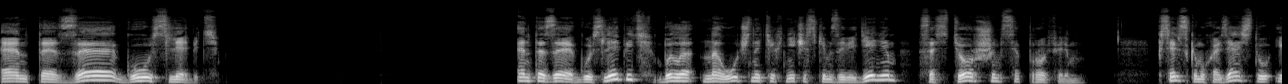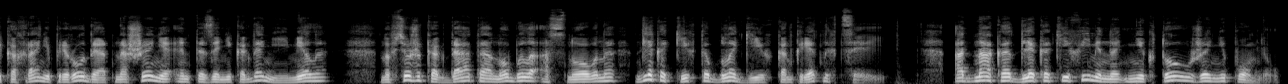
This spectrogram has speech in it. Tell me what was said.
НТЗ «Гусь-лебедь». НТЗ «Гусь-лебедь» было научно-техническим заведением со стершимся профилем. К сельскому хозяйству и к охране природы отношения НТЗ никогда не имело, но все же когда-то оно было основано для каких-то благих конкретных целей. Однако для каких именно никто уже не помнил.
